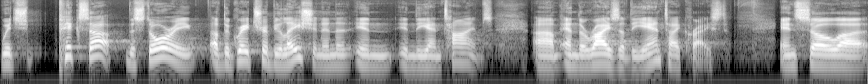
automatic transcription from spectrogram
which picks up the story of the Great Tribulation in the, in, in the end times um, and the rise of the Antichrist. And so uh,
